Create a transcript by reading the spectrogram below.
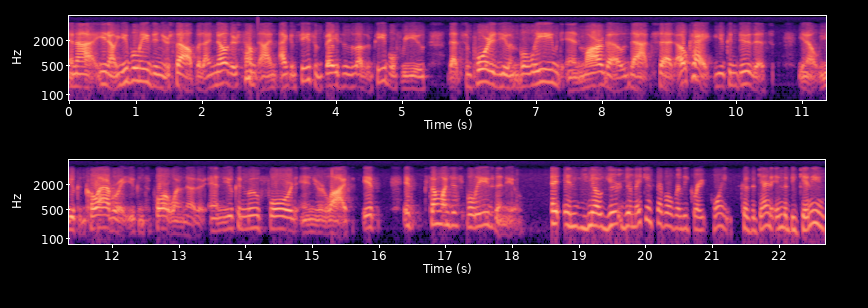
and I, you know, you believed in yourself, but I know there's some. I, I can see some faces of other people for you that supported you and believed in Margot that said, "Okay, you can do this." You know you can collaborate you can support one another and you can move forward in your life if if someone just believes in you and, and you know you're you're making several really great points because again in the beginning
